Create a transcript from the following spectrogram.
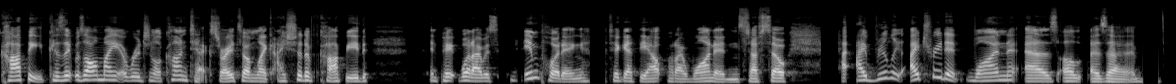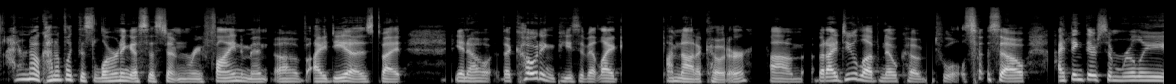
copied because it was all my original context, right? So I'm like, I should have copied and what I was inputting to get the output I wanted and stuff. So I really I treat it one as a as a I don't know, kind of like this learning assistant and refinement of ideas. But you know, the coding piece of it, like I'm not a coder, um, but I do love no code tools. so I think there's some really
